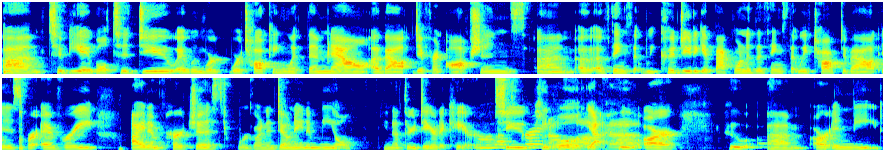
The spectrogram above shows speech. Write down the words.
um, to be able to do, and we- we're, we're talking with them now about different options um, of, of things that we could do to get back. One of the things that we've talked about is for every item purchased, we're going to donate a meal, you know, through Dare to Care Oh, to great. People, yeah, who are who um, are in need.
